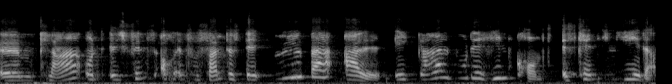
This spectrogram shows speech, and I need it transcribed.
ähm, klar, und ich finde es auch interessant, dass der überall, egal wo der hinkommt, es kennt ihn jeder.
